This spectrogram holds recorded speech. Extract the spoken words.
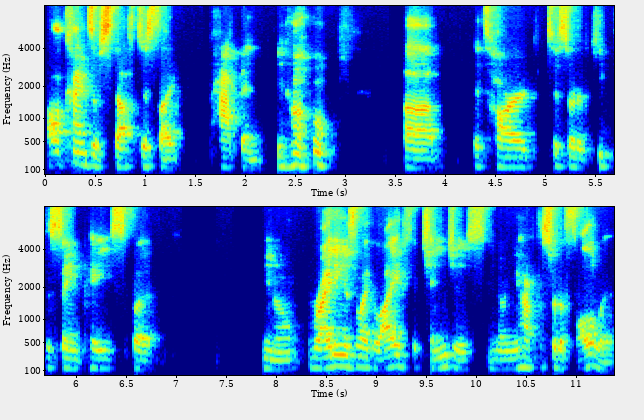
all kinds of stuff just like happen, you know, uh, it's hard to sort of keep the same pace, but you know, writing is like life, it changes, you know, you have to sort of follow it.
